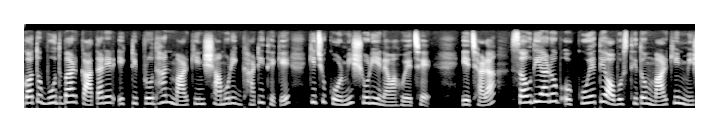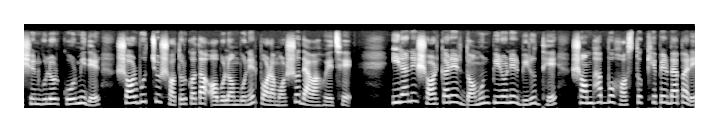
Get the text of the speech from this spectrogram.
গত বুধবার কাতারের একটি প্রধান মার্কিন সামরিক ঘাঁটি থেকে কিছু কর্মী সরিয়ে নেওয়া হয়েছে। এছাড়া সৌদি আরব ও কুয়েতে অবস্থিত মার্কিন মিশনগুলোর কর্মীদের সর্বোচ্চ সতর্কতা অবলম্বনের পরামর্শ দেওয়া হয়েছে। ইরানের সরকারের দমনপীড়নের বিরুদ্ধে সম্ভাব্য হস্তক্ষেপের ব্যাপারে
